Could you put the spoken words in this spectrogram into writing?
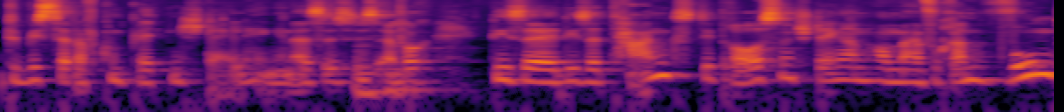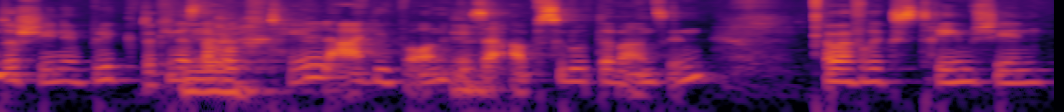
du bist halt auf kompletten Steilhängen. Also es Mhm. ist einfach, diese, diese Tanks, die draußen stehen, haben einfach einen wunderschönen Blick. Da können sie Ja. ein Hotel auch hinbauen. Das ist ein absoluter Wahnsinn. Aber einfach extrem schön.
